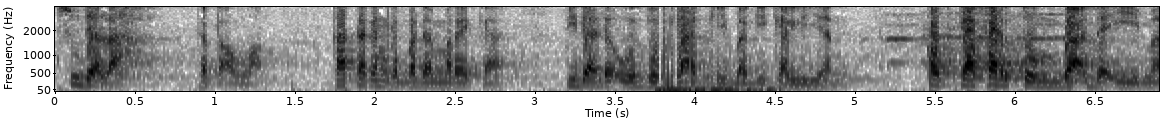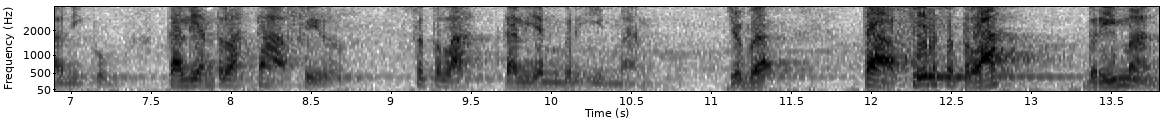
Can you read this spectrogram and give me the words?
Sudahlah kata Allah. Katakan kepada mereka tidak ada uzur lagi bagi kalian. Qad kafartum ba'da imanikum. Kalian telah kafir setelah kalian beriman. Coba kafir setelah beriman.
